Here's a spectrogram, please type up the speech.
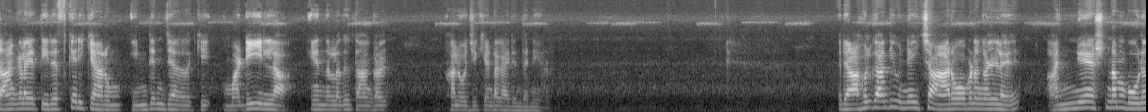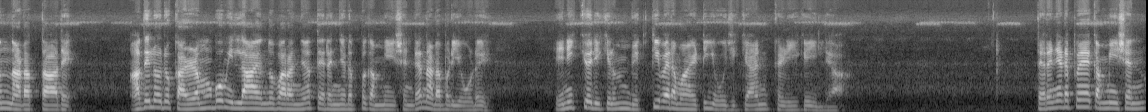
താങ്കളെ തിരസ്കരിക്കാനും ഇന്ത്യൻ ജനതയ്ക്ക് മടിയില്ല എന്നുള്ളത് താങ്കൾ ആലോചിക്കേണ്ട കാര്യം തന്നെയാണ്. രാഹുൽ ഗാന്ധി ഉന്നയിച്ച ആരോപണങ്ങളിൽ അന്വേഷണം പോലും നടത്താതെ അതിലൊരു കഴമ്പുമില്ല എന്ന് പറഞ്ഞ തെരഞ്ഞെടുപ്പ് കമ്മീഷന്റെ നടപടിയോട് എനിക്കൊരിക്കലും വ്യക്തിപരമായിട്ട് യോജിക്കാൻ കഴിയുകയില്ല. തെരഞ്ഞെടുപ്പ് കമ്മീഷൻ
